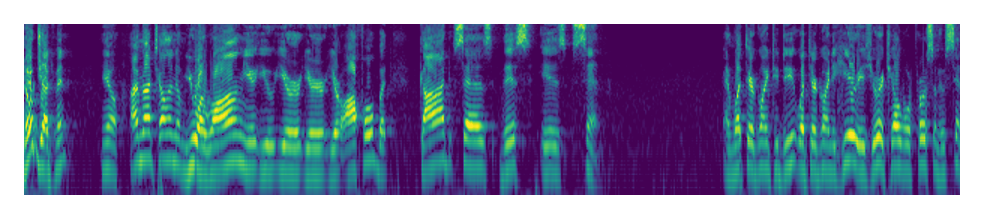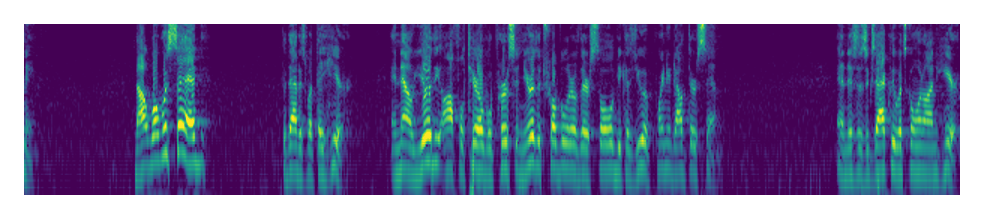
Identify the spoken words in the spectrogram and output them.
No judgment. You know, I'm not telling them you are wrong, you, you, you're, you're, you're awful, but God says this is sin. And what they're going to do, what they're going to hear is you're a terrible person who's sinning. Not what was said, but that is what they hear. And now you're the awful, terrible person. You're the troubler of their soul because you have pointed out their sin. And this is exactly what's going on here.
